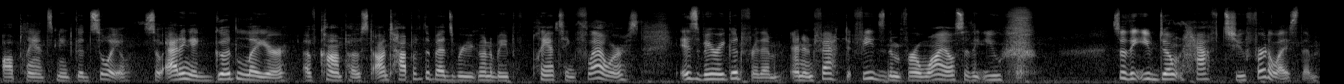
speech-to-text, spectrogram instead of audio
All plants need good soil. So adding a good layer of compost on top of the beds where you're going to be planting flowers is very good for them. And in fact, it feeds them for a while so that you so that you don't have to fertilize them.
